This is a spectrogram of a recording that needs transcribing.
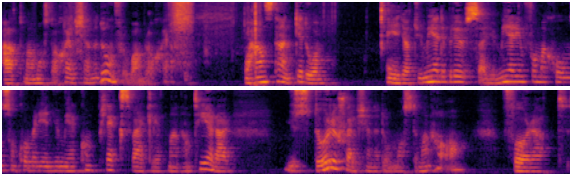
att man måste ha självkännedom för att vara en bra chef. Och hans tanke då är ju att ju mer det brusar, ju mer information som kommer in, ju mer komplex verklighet man hanterar, ju större självkännedom måste man ha för att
